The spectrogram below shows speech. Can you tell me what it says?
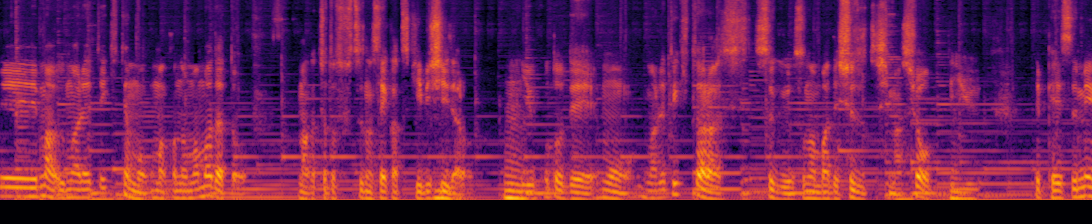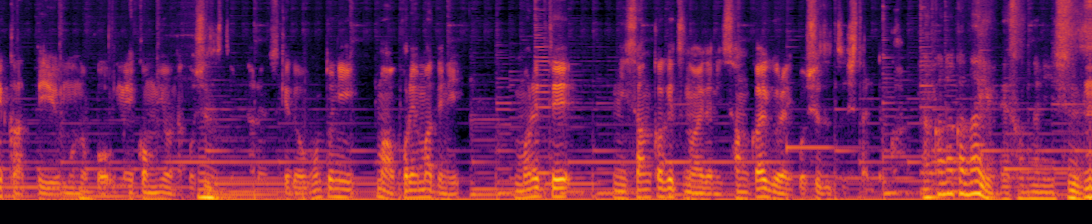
でまあ生まれてきても、まあ、このままだと、まあ、ちょっと普通の生活厳しいだろういうことで、もう生まれてきたらすすぐその場で手術しましょうっていう。でペースメーカーっていうものをこう埋め込むようなこう手術になるんですけど、本当にまあこれまでに生まれて2、3ヶ月の間に3回ぐらいこう手術したりとか。なかなかないよね、そんなに手術。う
